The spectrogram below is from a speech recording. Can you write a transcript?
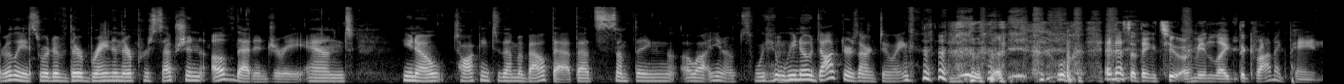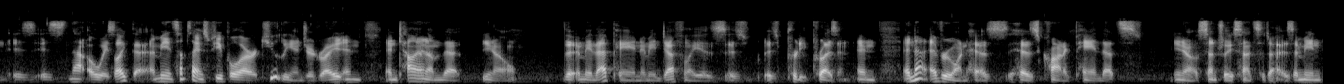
really sort of their brain and their perception of that injury and you know, talking to them about that. That's something a lot, you know, we, we mm-hmm. know doctors aren't doing. well, and that's the thing too. I mean, like the chronic pain is, is not always like that. I mean, sometimes people are acutely injured, right? And, and telling them that, you know, I mean that pain I mean definitely is is is pretty present and and not everyone has has chronic pain that's you know centrally sensitized. I mean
